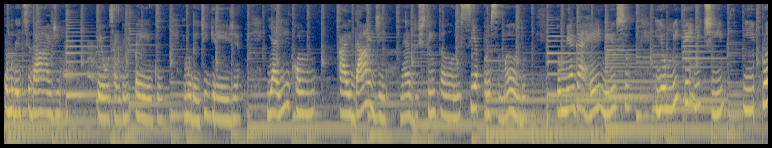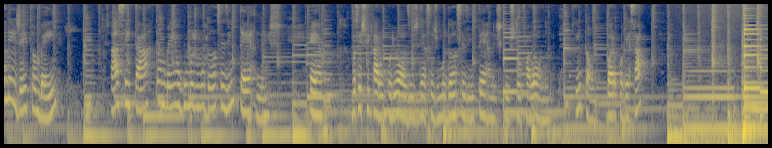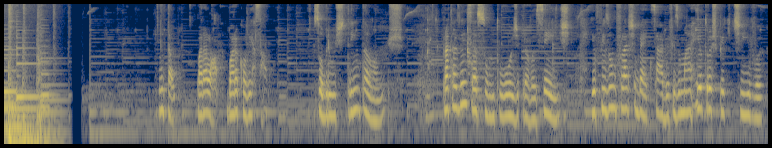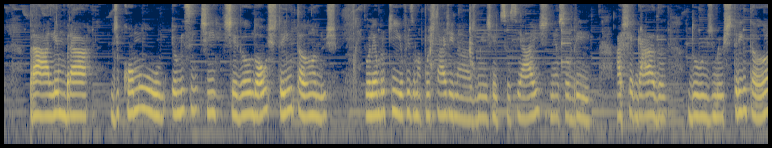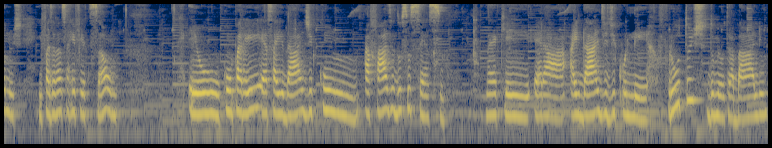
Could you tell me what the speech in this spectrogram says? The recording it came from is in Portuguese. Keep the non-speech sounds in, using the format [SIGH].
eu mudei de cidade, eu saí do emprego, eu mudei de igreja, e aí, com a idade né, dos 30 anos se aproximando, eu me agarrei nisso e eu me permiti e planejei também aceitar também algumas mudanças internas. É, vocês ficaram curiosos dessas mudanças internas que eu estou falando? Então, bora conversar? Então, Bora lá, bora conversar sobre os 30 anos. Para trazer esse assunto hoje para vocês, eu fiz um flashback, sabe? Eu fiz uma retrospectiva para lembrar de como eu me senti chegando aos 30 anos. Eu lembro que eu fiz uma postagem nas minhas redes sociais, né, sobre a chegada dos meus 30 anos e fazendo essa reflexão, eu comparei essa idade com a fase do sucesso, né, que era a idade de colher frutos do meu trabalho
